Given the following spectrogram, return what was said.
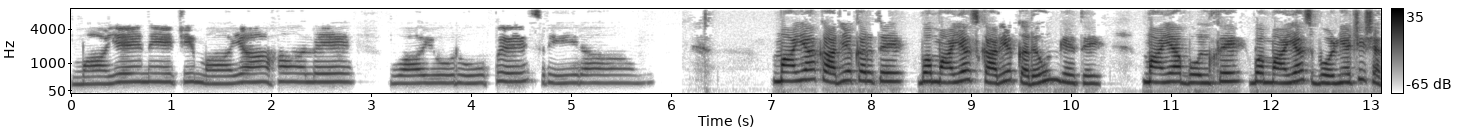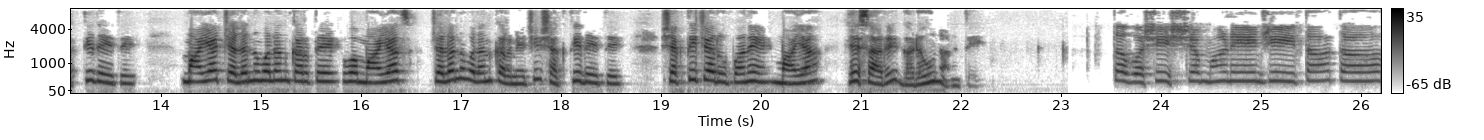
मायेनेची माया हाले. वायू रूपे श्रीराम. माया कार्य करते व मायाच कार्य करवून घेते. माया बोलते व मायाच बोलण्याची शक्ती देते. माया चलनवलन करते व मायाच चलनवलन करण्याची शक्ती देते. शक्तीच्या रूपाने माया हे सारे घडवून आणते. तव शिष्य म्हणे जीताता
